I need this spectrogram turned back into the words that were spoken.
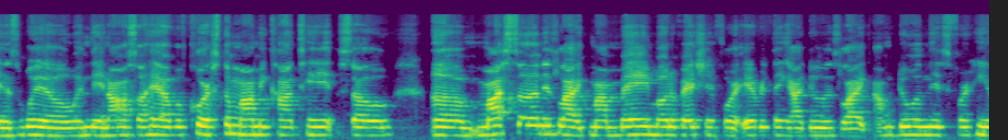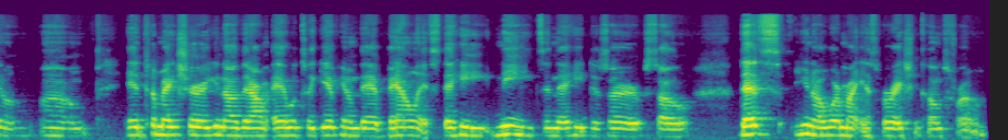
as well. And then I also have, of course, the mommy content. So um, my son is like my main motivation for everything I do is like I'm doing this for him. Um, and to make sure, you know, that I'm able to give him that balance that he needs and that he deserves. So that's, you know, where my inspiration comes from.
